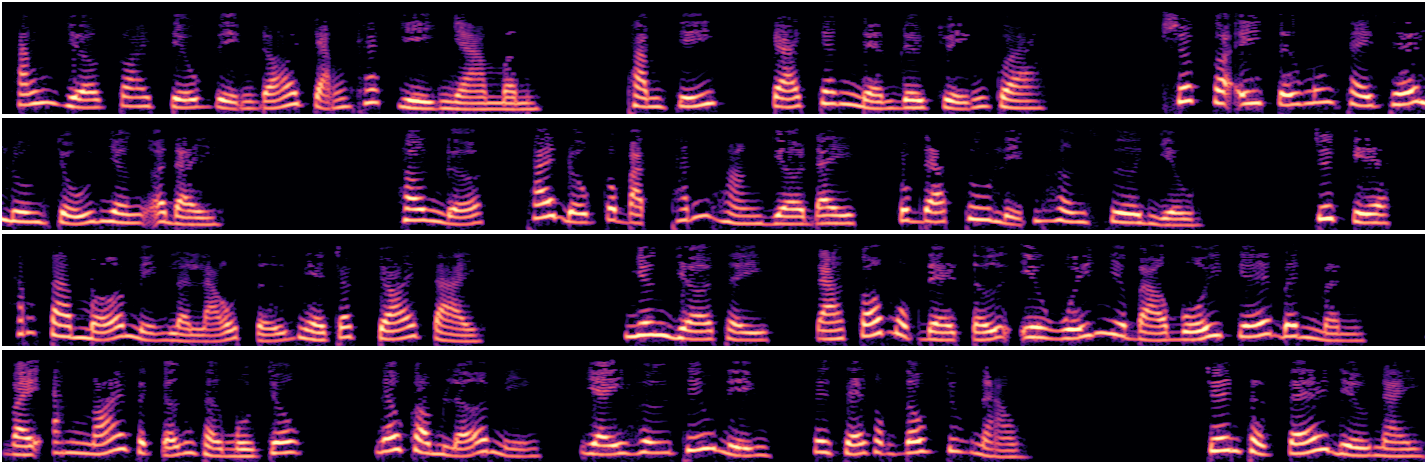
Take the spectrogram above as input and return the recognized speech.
Hắn giờ coi tiểu viện đó chẳng khác gì nhà mình, thậm chí cả chân nệm đều chuyển qua. Rất có ý tứ muốn thay thế luôn chủ nhân ở đây. Hơn nữa, thái độ của Bạch Thánh Hoàng giờ đây cũng đã thu liễm hơn xưa nhiều. Trước kia, hắn ta mở miệng là lão tử nghe rất chói tài. Nhưng giờ thì đã có một đệ tử yêu quý như bạo bối kế bên mình, vậy ăn nói phải cẩn thận một chút, nếu không lỡ miệng, dạy hư thiếu niệm thì sẽ không tốt chút nào. Trên thực tế điều này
